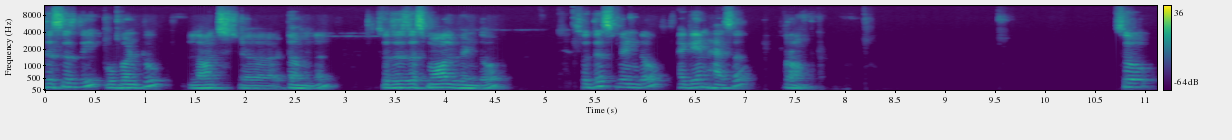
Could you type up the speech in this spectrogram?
This is the Ubuntu launch uh, terminal. So this is a small window so this window again has a prompt. So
